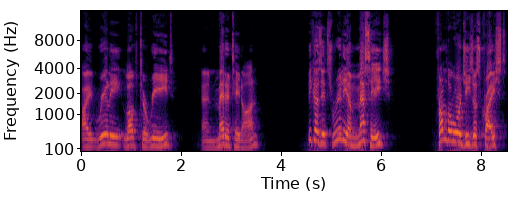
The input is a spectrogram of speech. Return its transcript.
I really love to read and meditate on because it's really a message from the Lord Jesus Christ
